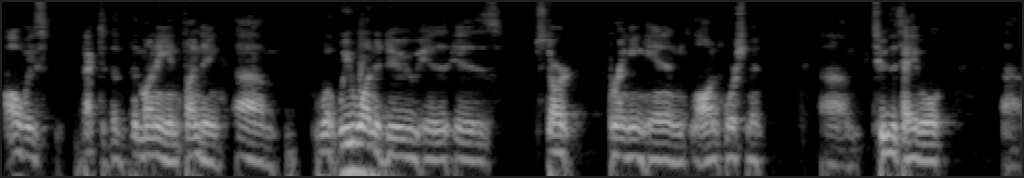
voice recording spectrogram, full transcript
always back to the, the money and funding. Um, what we want to do is is start bringing in law enforcement um, to the table, um,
